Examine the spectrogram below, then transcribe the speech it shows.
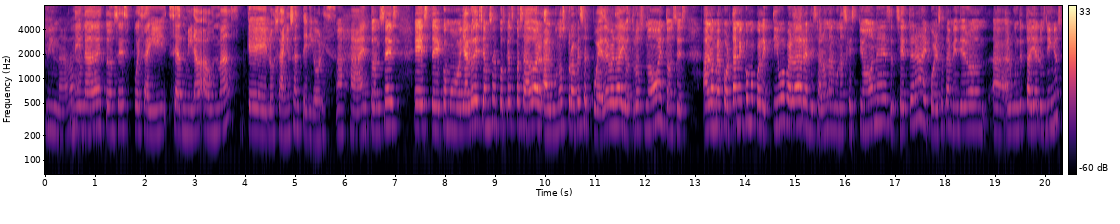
Ni nada. Ni nada entonces pues ahí se admira aún más que los años anteriores. Ajá entonces este como ya lo decíamos en el podcast pasado algunos profes se puede verdad y otros no entonces a lo mejor también como colectivo, ¿verdad? Realizaron algunas gestiones, etcétera, y por eso también dieron algún detalle a los niños.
